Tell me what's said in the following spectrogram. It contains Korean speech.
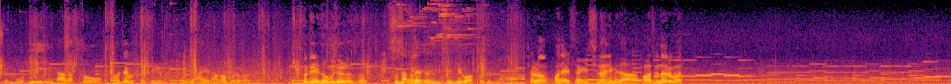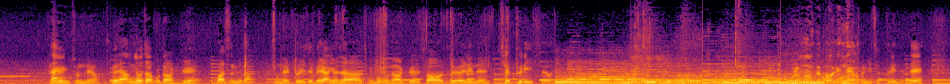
지금 목이 나갔어. 어제부터 지금 목이 아예 나가버려가지고. 소리를 너무 질러서 수상 레드 좀 즐기고 왔거든요. 샬롬, 일상의 진원입니다. 반갑습니다, 여러분. 타이밍 좋네요. 매양여자고등학교에 왔습니다. 오늘 또 이제 매양여자정보고등학교에서 또 열리는 채플이 있어요. 오랜만에 떨리네요. 단기 채플이 있는데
